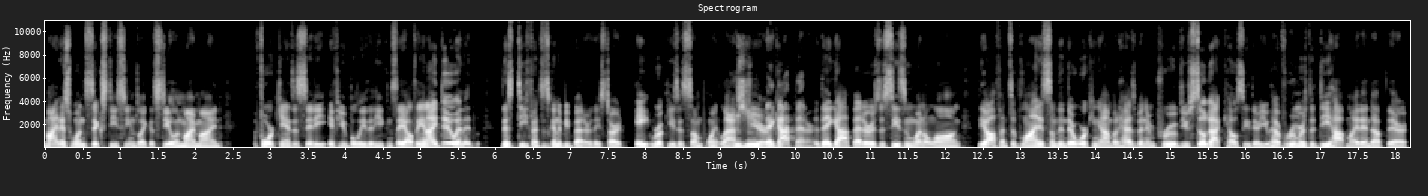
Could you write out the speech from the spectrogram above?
Minus 160 seems like a steal in my mind for Kansas City if you believe that he can stay healthy, and I do. And it, this defense is going to be better. They start eight rookies at some point last Mhm. year. They got better. They got better as the season went along. The offensive line is something they're working on, but has been improved. You've still got Kelce there. You have rumors that D Hop might end up there.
